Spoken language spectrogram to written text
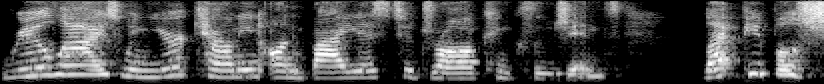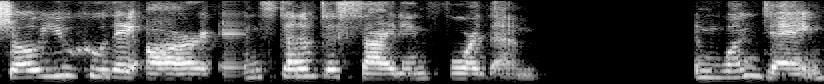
Realize when you're counting on bias to draw conclusions. Let people show you who they are instead of deciding for them. And one day,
